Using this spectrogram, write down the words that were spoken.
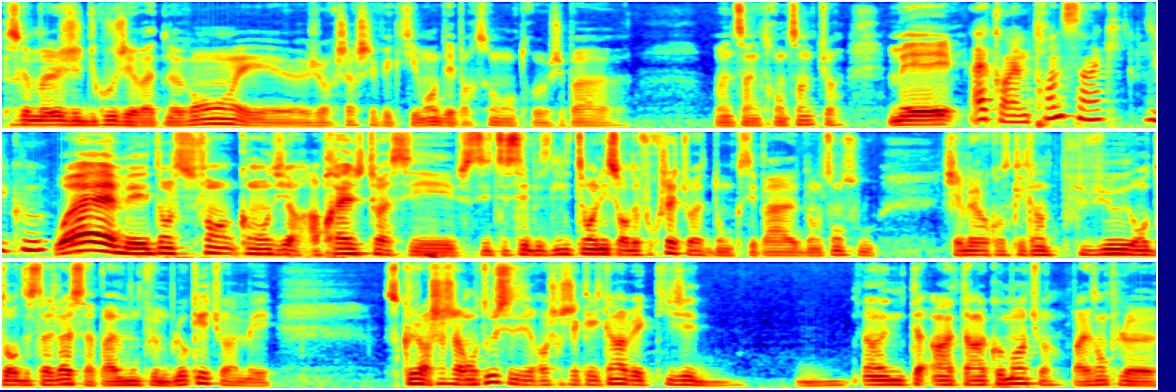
Parce que j'ai- du coup, j'ai 29 ans et euh, je recherche effectivement des personnes entre, je sais pas, 25-35, tu vois. Mais Ah, quand même 35, du coup. Ouais, mais dans le comment dire, après, tu vois, c'est littéralement une histoire de fourchette, tu vois, donc c'est pas dans le sens où si jamais je rencontre quelqu'un de plus vieux en dehors de cet âge-là, ça va pas non plus me bloquer, tu vois, mais ce que je recherche avant tout, c'est de rechercher quelqu'un avec qui j'ai un, un terrain commun, tu vois. Par exemple, euh,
